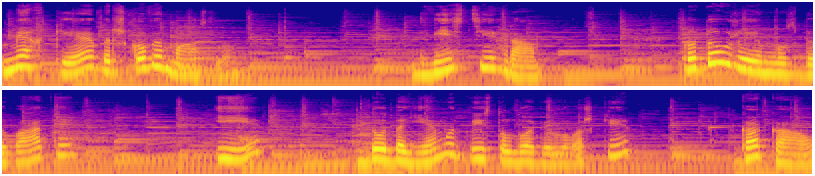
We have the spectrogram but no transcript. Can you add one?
м'яке вершкове масло 200 грам. Продовжуємо збивати і додаємо 2 столові ложки какао,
